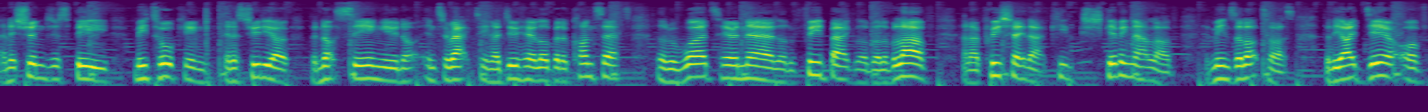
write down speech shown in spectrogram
And it shouldn't just be me talking in a studio, but not seeing you, not interacting. I do hear a little bit of concepts, a little of words here and there, a little feedback, a little bit of love, and I appreciate that. Keep giving that love. It means a lot to us. But the idea of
